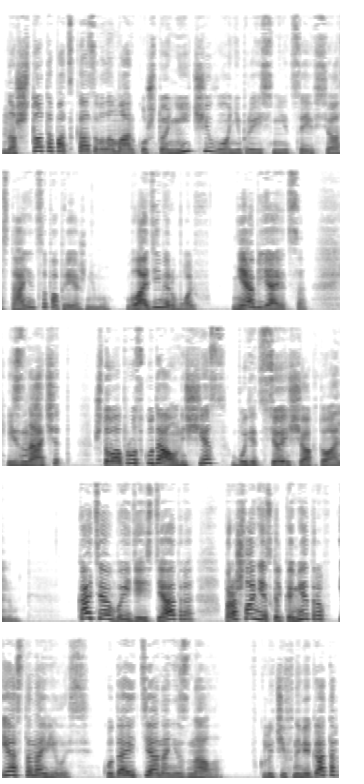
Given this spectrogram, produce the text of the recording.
Но что-то подсказывало Марку, что ничего не прояснится и все останется по-прежнему. Владимир Вольф не объявится, и значит, что вопрос, куда он исчез, будет все еще актуальным. Катя, выйдя из театра, прошла несколько метров и остановилась. Куда идти она не знала. Включив навигатор,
